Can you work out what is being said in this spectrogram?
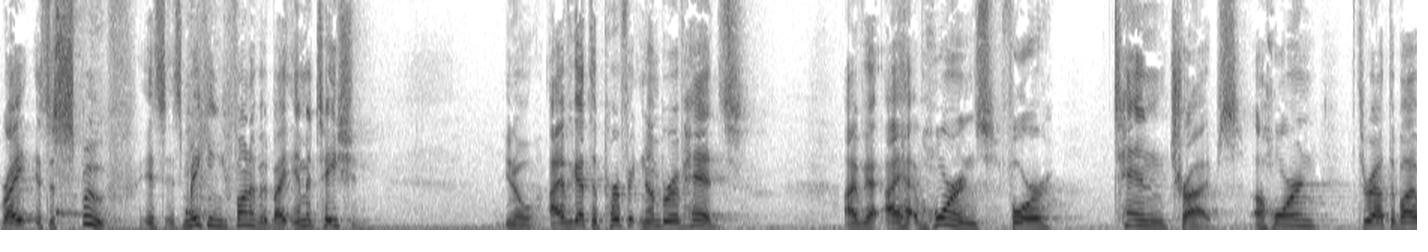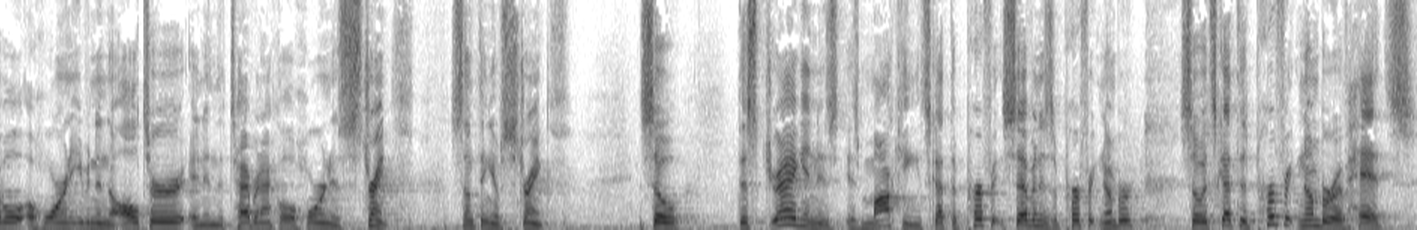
right? It's a spoof. It's, it's making fun of it by imitation. You know, I've got the perfect number of heads. I've got, I have horns for 10 tribes. A horn throughout the Bible, a horn even in the altar and in the tabernacle, a horn is strength, something of strength. So this dragon is, is mocking. It's got the perfect, seven is a perfect number. So it's got the perfect number of heads.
